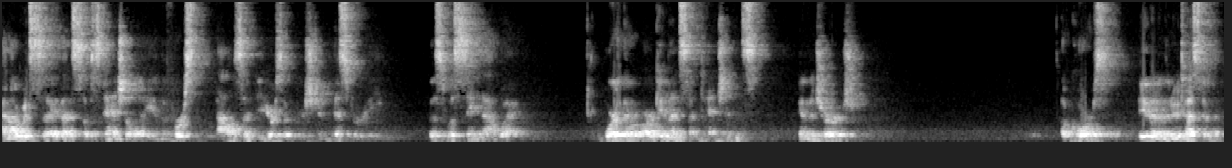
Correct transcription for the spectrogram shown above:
And I would say that substantially in the first thousand years of Christian history, this was seen that way. Were there arguments and tensions in the church? Of course, even in the New Testament.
